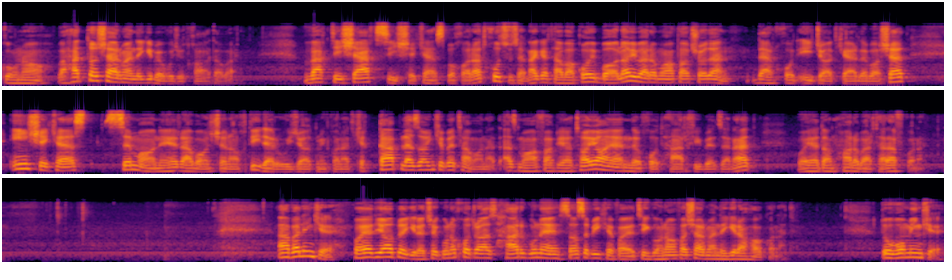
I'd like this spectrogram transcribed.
گناه و حتی شرمندگی به وجود خواهد آورد. وقتی شخصی شکست بخورد خصوصا اگر توقع بالایی برای موفق شدن در خود ایجاد کرده باشد این شکست سه مانع روانشناختی در او ایجاد می کند که قبل از آن که بتواند از موفقیت های آینده خود حرفی بزند باید آنها را برطرف کند. اول اینکه باید یاد بگیرد چگونه خود را از هر گونه احساس بیکفایتی گناه و شرمندگی رها کند. دوم اینکه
